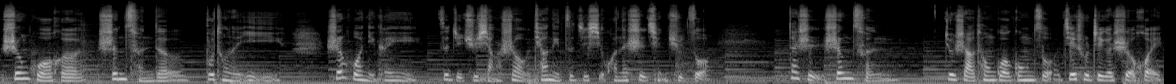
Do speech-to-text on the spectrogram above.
生活和生存的不同的意义。生活你可以自己去享受，挑你自己喜欢的事情去做，但是生存。就是要通过工作接触这个社会，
